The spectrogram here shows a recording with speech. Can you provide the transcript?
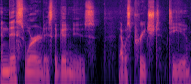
And this word is the good news that was preached to you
